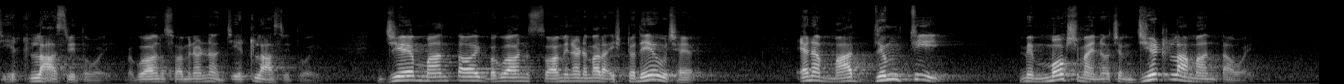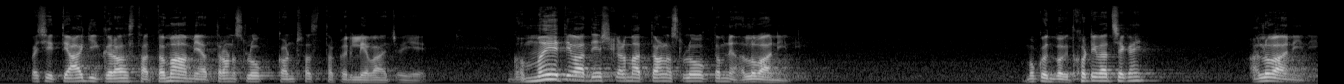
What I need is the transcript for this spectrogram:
જેટલા આશ્રિત હોય ભગવાન સ્વામિનારાયણના જેટલા આશ્રિત હોય, જે માનતા હોય ભગવાન સ્વામિનારાયણ મારા ઈષ્ટદેવ છે, એના માધ્યમથી મેં મોક્ષ માન્યો છે જેટલા માનતા હોય. પછી ત્યાગી ગ્રહસ્થ તમામ આ ત્રણ શ્લોક કંઠસ્થ કરી લેવા જોઈએ. ગમે તેવા દેશકાળમાં ત્રણ શ્લોક તમને હલવા નહીં દે. મુકુંદ ભગત, ખોટી વાત છે કઈ? હલવાની દે.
